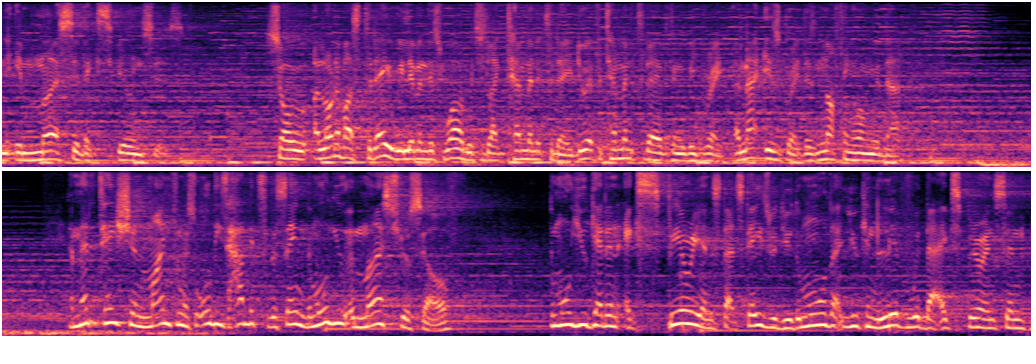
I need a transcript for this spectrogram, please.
In immersive experiences. So a lot of us today, we live in this world which is like 10 minutes a day. Do it for 10 minutes a day, everything will be great. And that is great. There's nothing wrong with that. And meditation, mindfulness, all these habits are the same. The more you immerse yourself, the more you get an experience that stays with you, the more that you can live with that experience and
